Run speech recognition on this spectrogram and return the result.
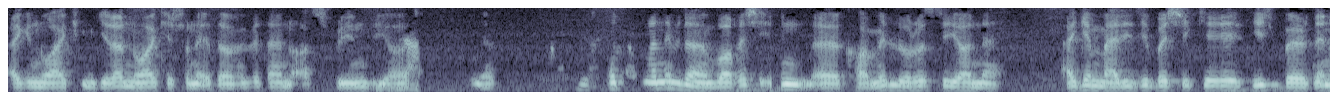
اگه NOAC می‌گیرن NOAC شون ادامه بدن آسپرین یا خب من نمی‌دونم واقعش این کامل درسته یا نه. اگه مریضی باشه که هیچ burden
